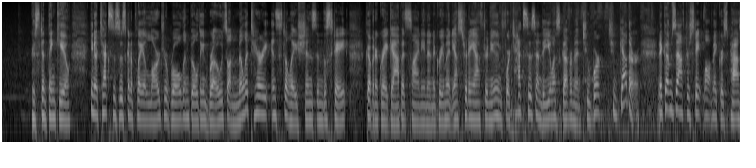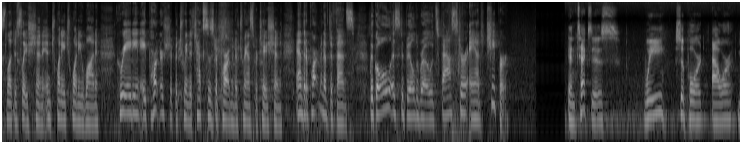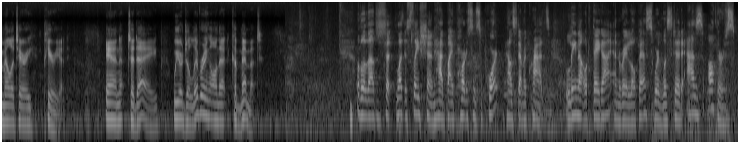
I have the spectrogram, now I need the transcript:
Kristen, thank you. You know, Texas is going to play a larger role in building roads on military installations in the state. Governor Greg Abbott signing an agreement yesterday afternoon for Texas and the U.S. government to work together. And it comes after state lawmakers passed legislation in 2021 creating a partnership between the Texas Department of Transportation and the Department of Defense. The goal is to build roads faster and cheaper. In Texas, we support our military, period. And today, we are delivering on that commitment. Well, the legislation had bipartisan support. House Democrats Lina Ortega and Ray Lopez were listed as authors.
